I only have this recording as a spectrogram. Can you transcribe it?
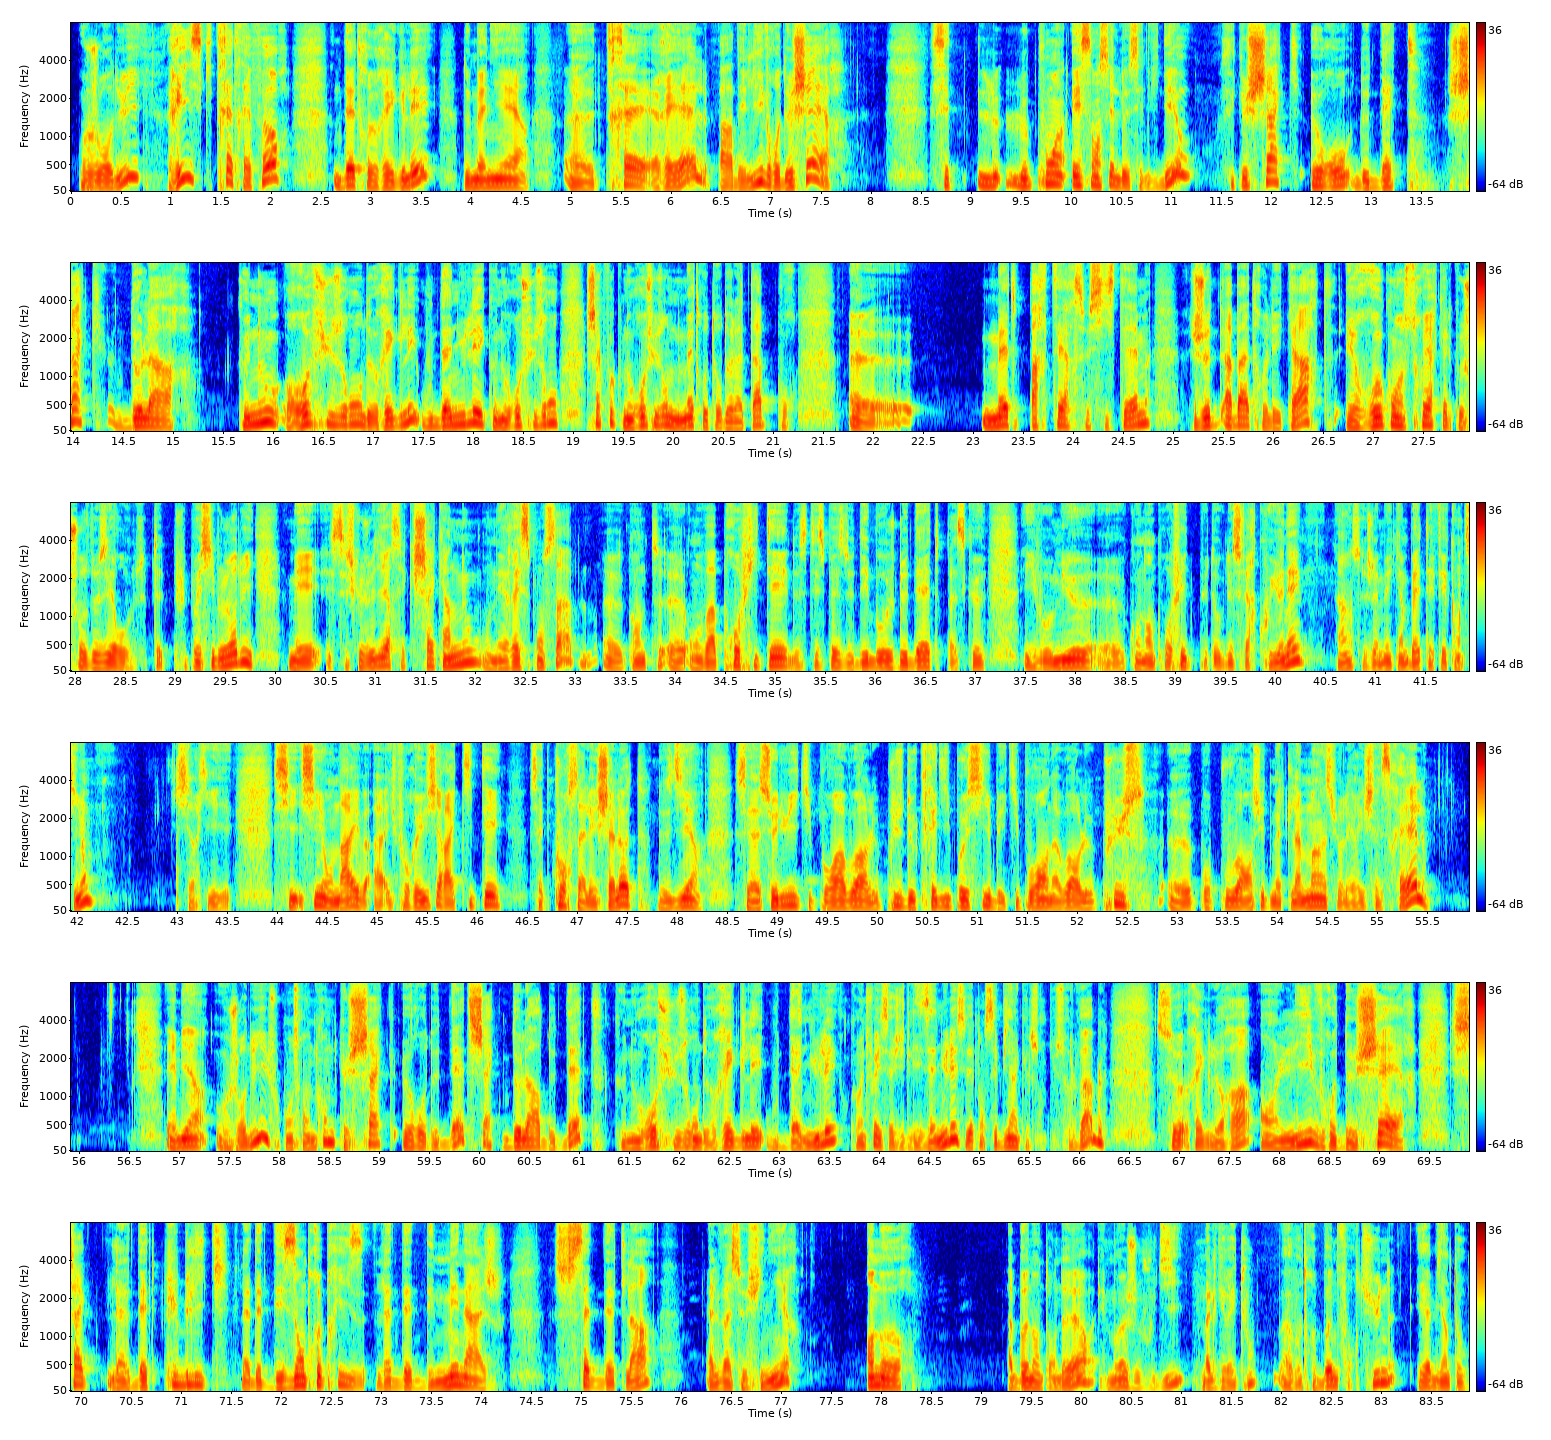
aujourd'hui, risque très très fort d'être réglé de manière euh, très réelle par des livres de chair. C'est le, point essentiel de cette vidéo, c'est que chaque euro de dette, chaque dollar que nous refuserons de régler ou d'annuler, que nous refuserons, chaque fois que nous refuserons de nous mettre autour de la table pour euh, mettre par terre ce système, abattre les cartes et reconstruire quelque chose de zéro. C'est peut-être plus possible aujourd'hui, mais c'est ce que je veux dire, c'est que chacun de nous, on est responsable euh, quand euh, on va profiter de cette espèce de débauche de dette parce que il vaut mieux euh, qu'on en profite plutôt que de se faire couillonner. Hein, c'est jamais qu'un bête effet cantillon. C'est-à-dire si, on arrive il faut réussir à quitter cette course à l'échalote, de se dire c'est à celui qui pourra avoir le plus de crédit possible et qui pourra en avoir le plus euh, pour pouvoir ensuite mettre la main sur les richesses réelles, eh bien, aujourd'hui, il faut qu'on se rende compte que chaque euro de dette, chaque dollar de dette que nous refuserons de régler ou d'annuler, encore une fois, il s'agit de les annuler, ces dettes, on sait bien qu'elles sont plus solvables, se réglera en livres de chair. Chaque, la dette publique, la dette des entreprises, la dette des ménages, cette dette-là, elle va se finir en mort. À bon entendeur, et moi je vous dis, malgré tout, à votre bonne fortune et à bientôt.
